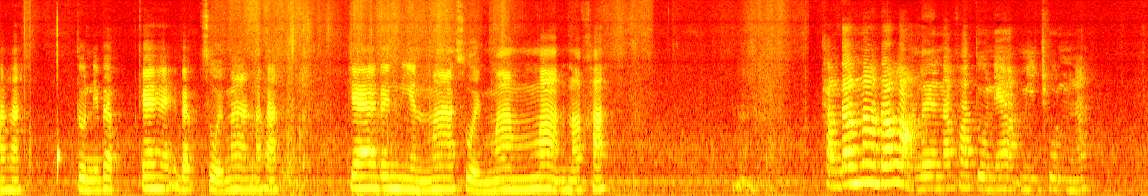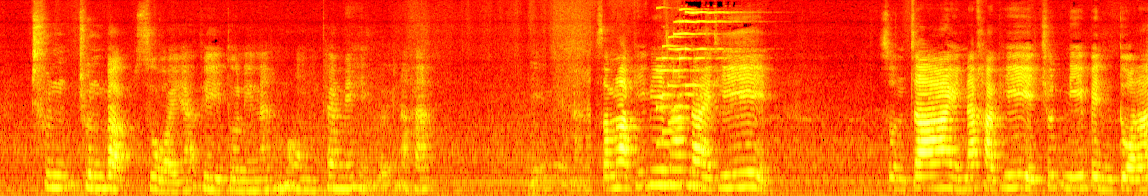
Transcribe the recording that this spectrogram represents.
นะคะ ตัวนี้แบบแก้แบบสวยมากนะคะ แก้ได้เนียนมากสวยมากมากนะคะทางด้านหน้าด้านหลังเลยนะคะ ตัวเนี้ยมีชุนนะชุนชุนแบบสวยอะพี่ตัวนี้นะมองแทบไม่เห็นเลยนะคะนี่เลยนะคะสำหรับพี่ๆท่านใดที่สนใจนะคะ พี่ชุดนี้เป็นตัวละ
